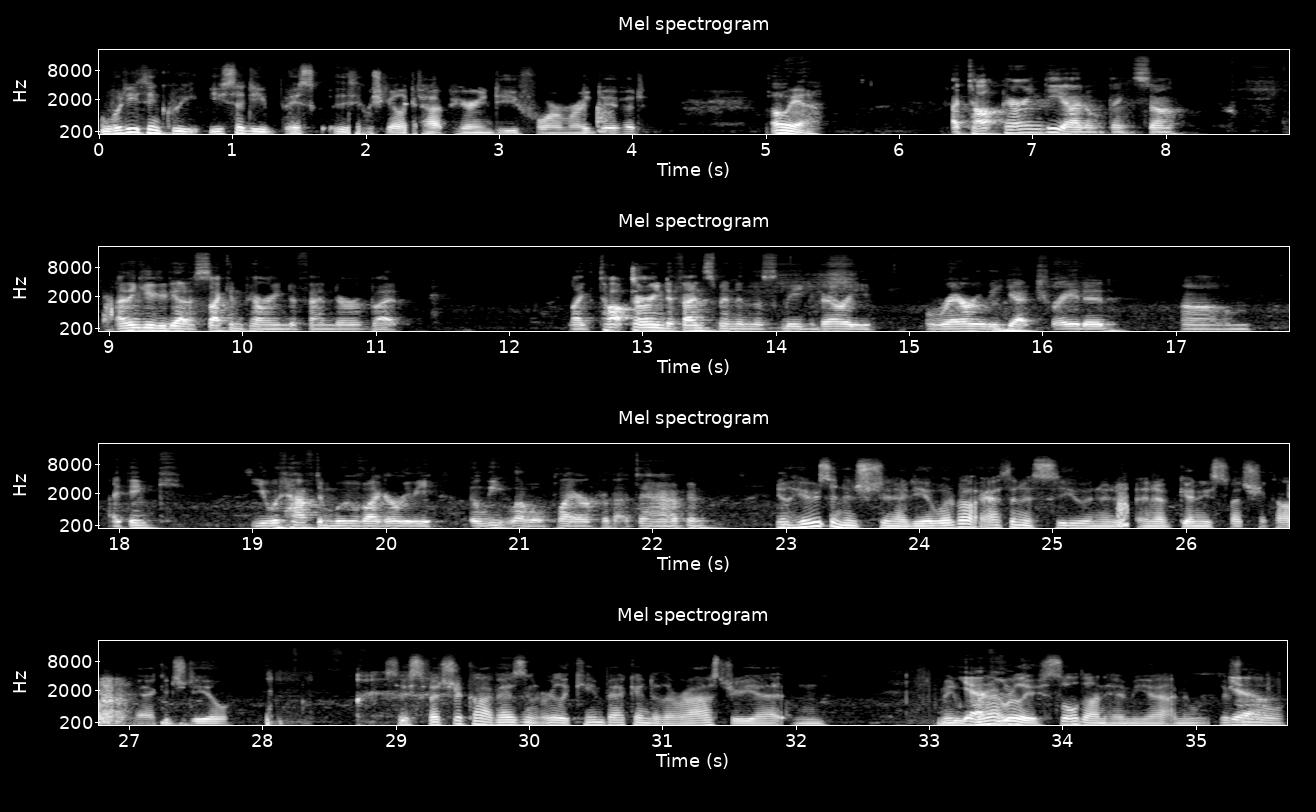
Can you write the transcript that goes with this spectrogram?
what do you think we? You said you basically think we should get like a top pairing D for him, right, David? Oh yeah. a top pairing D I don't think so. I think you could get a second pairing defender, but like top pairing defensemen in this league very rarely get traded. Um, I think you would have to move like a really elite level player for that to happen. You know, here's an interesting idea. What about Athanasiou and, and Evgeny Svechnikov in a package deal? So Svechnikov hasn't really came back into the roster yet, and I mean, Yeah, we're not you- really sold on him yet. I mean, there's Yeah. no.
